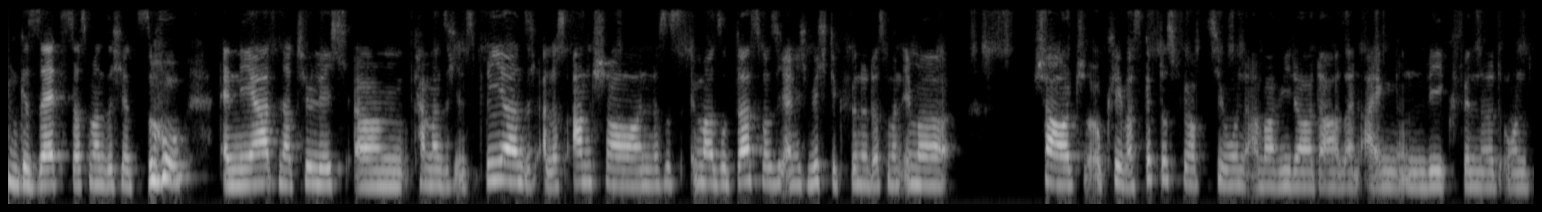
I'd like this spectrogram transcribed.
ein Gesetz, dass man sich jetzt so ernährt. Natürlich ähm, kann man sich inspirieren, sich alles anschauen. Das ist immer so das, was ich eigentlich wichtig finde, dass man immer schaut, okay, was gibt es für Optionen, aber wieder da seinen eigenen Weg findet und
